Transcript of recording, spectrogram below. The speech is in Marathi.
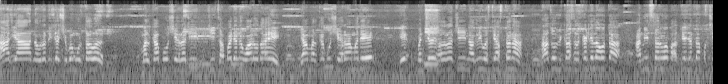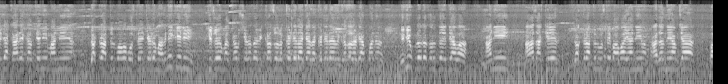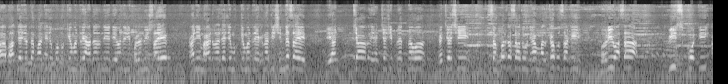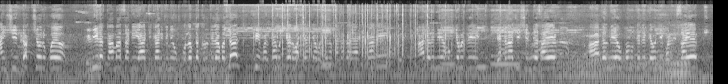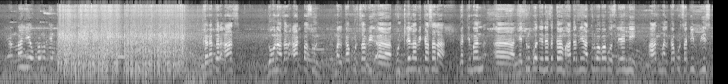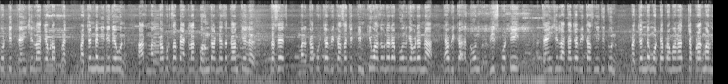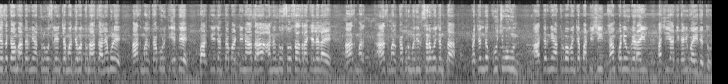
आज या नवरात्रीच्या शुभमुहूर्तावर मलकापूर शहराची जी झपाट्यानं वाढ होत आहे या मलकापूर शहरामध्ये हे पंचेचाळीस हजाराची नागरी वस्ती असताना हा जो विकास रखडलेला होता आम्ही सर्व भारतीय जनता पक्षाच्या कार्यकर्त्यांनी माननीय डॉक्टर अतुल बाबा भोसले यांच्याकडे मागणी केली की जो मलकापूर शहराचा विकास जो रखडलेला आहे त्या रखडलेल्या विकासासाठी आपण निधी उपलब्ध करून द्यावा. आणि आज अखेर डॉक्टर अतुल भोसले बाबा यांनी आदरणीय आमच्या भा- भारतीय जनता पार्टीचे उपमुख्यमंत्री आदरणीय देवेंद्रजी फडणवीस साहेब आणि महाराष्ट्र राज्याचे मुख्यमंत्री एकनाथजी शिंदे साहेब यांच्या यांच्याशी प्रयत्न व यांच्याशी संपर्क साधून या मलकापूरसाठी भरीव असा वीस कोटी ऐंशी लक्ष रुपये विविध कामासाठी या ठिकाणी त्यांनी उपलब्ध करून दिल्याबद्दल मी मलकापूर शहरवासियांच्या वतीनं पहिल्यांदा या ठिकाणी आदरणीय मुख्यमंत्री एकनाथजी शिंदे साहेब आदरणीय उपमुख्यमंत्री देवजी फडणवीस साहेब माननीय उपमुख्यमंत्री. खरं तर आज दोन हजार आठपासून मलकापूरचा वि कुंठलेला विकासाला गतिमान नेतृत्व देण्याचं काम आदरणीय अतुलबाबा भोसले यांनी आज मलकापूरसाठी वीस कोटी त्र्याऐंशी लाख एवढा प्र प्रचंड निधी देऊन आज मलकापूरचा बॅकलॉग भरून काढण्याचं काम केलं. तसेच मलकापूरच्या विकासाची टिमकी वाजवणाऱ्या बोलगेवड्यांना ह्या विका दोन वीस कोटी त्र्याऐंशी लाखाच्या विकास निधीतून प्रचंड मोठ्या प्रमाणात चपराक मारण्याचं काम आदरणीय अतुल भोसले यांच्या माध्यमातून आज झाल्यामुळे आज मलकापूर येथे भारतीय जनता पार्टीने आज हा आनंद उत्सव साजरा केलेला आहे. आज मल आज मलकापूरमधील सर्व जनता प्रचंड खुश होऊन आदरणीय अतुलबाबांच्या पाठीशी ठामपणे उभे राहील अशी या ठिकाणी ग्वाही देतो.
